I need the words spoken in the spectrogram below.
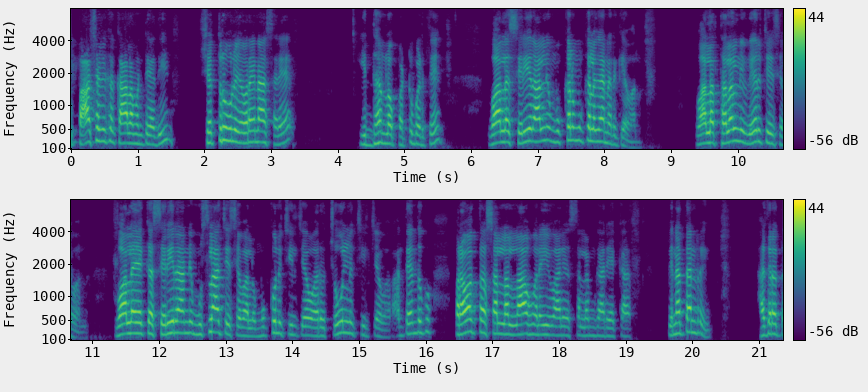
పాశవిక కాలం అంటే అది? శత్రువులు ఎవరైనా సరే యుద్ధంలో పట్టుబడితే వాళ్ళ శరీరాల్ని ముక్కలు ముక్కలుగా నరికేవాళ్ళు. వాళ్ళ తలల్ని వేరు చేసేవాళ్ళు. వాళ్ళ యొక్క శరీరాన్ని ముసలా చేసేవాళ్ళు. ముక్కును చీల్చేవారు చెవుల్ని చీల్చేవారు. అంతేందుకు? ప్రవక్త సల్లల్లాహు అలై అలీ వసల్లం గారి యొక్క వినతండ్రి హజరత్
